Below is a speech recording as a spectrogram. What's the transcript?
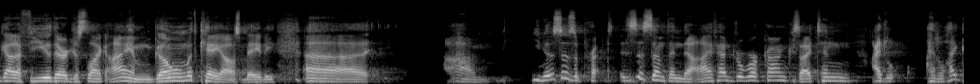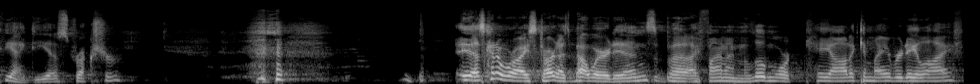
Got a few there just like, I am going with chaos, baby. Uh, um, you know, this is a this is something that I've had to work on because I tend I I like the idea of structure. That's kind of where I start. That's about where it ends. But I find I'm a little more chaotic in my everyday life,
